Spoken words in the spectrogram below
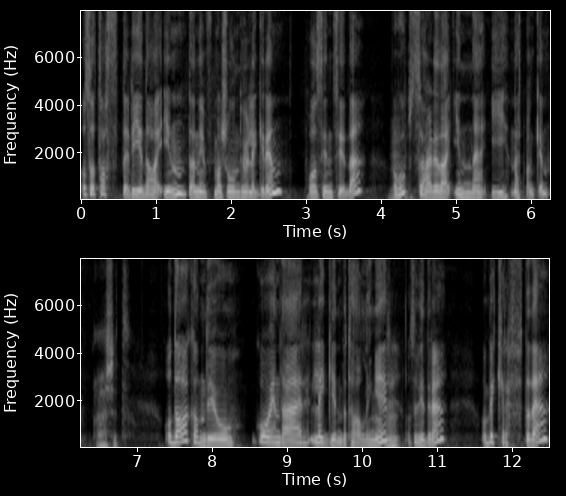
Og så taster de da inn den informasjonen du legger inn, på sin side. Og vops, så er de da inne i nettbanken. Ah, shit. Og da kan de jo gå inn der, legge inn betalinger Mm. og så videre, og bekrefte det.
